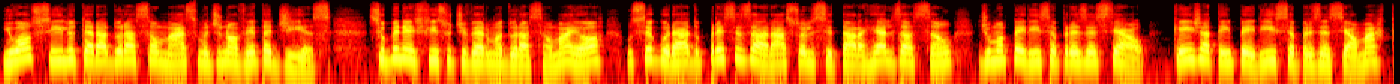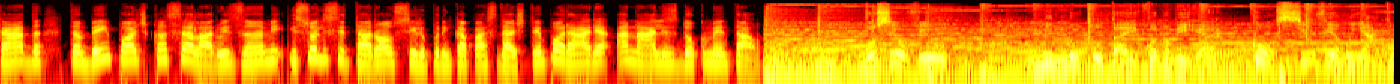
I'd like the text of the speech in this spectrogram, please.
e o auxílio terá duração máxima de 90 dias. Se o benefício tiver uma duração maior, o segurado precisará solicitar a realização de uma perícia presencial. Quem já tem perícia presencial marcada também pode cancelar o exame e solicitar o auxílio por incapacidade temporária, análise documental. Você ouviu Minuto da Economia, com Silvia Munhato.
